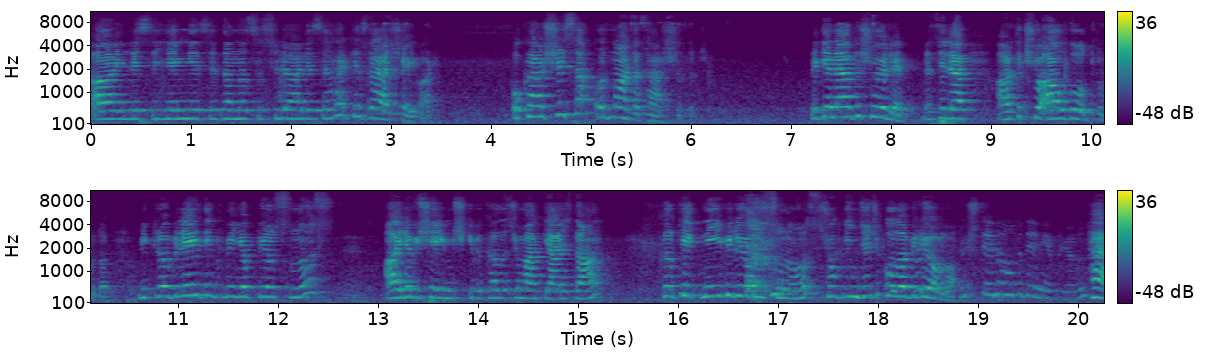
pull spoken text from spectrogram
ailesi yengesi danası sülalesi herkes ve her şey var. O karşıysa onlar da karşıdır ve genelde şöyle, mesela artık şu algı oturdu. Microblading mi yapıyorsunuz? Ayrı bir şeymiş gibi kalıcı makyajdan. Kıl tekniği biliyor musunuz? Çok incecik olabiliyor mu? 3D mi 6D mi yapıyorsunuz? He,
